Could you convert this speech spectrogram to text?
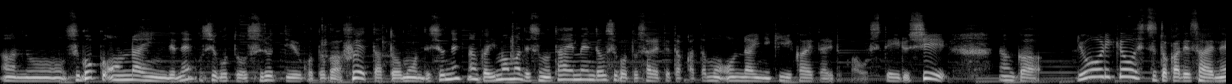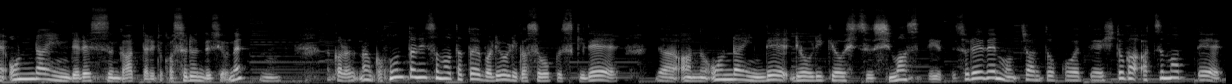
あのすごくオンラインでねお仕事をするっていうことが増えたと思うんですよねなんか今までその対面でお仕事されてた方もオンラインに切り替えたりとかをしているしなんか料理教室とかでさえねオンラインでレッスンがあったりとかするんですよね。うん、だからなんか本当にその例えば料理がすごく好きでじゃああのオンラインで料理教室しますって言ってそれでもちゃんとこうやって人が集まって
